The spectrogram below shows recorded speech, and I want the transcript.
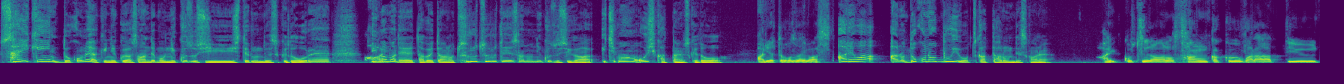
最近どこの焼肉屋さんでも肉寿司してるんですけど、俺、今まで食べたあの、つるつる亭さんの肉寿司が一番美味しかったんですけど、ありがとうございます。あれは、あの、どこの部位を使ってはるんですかね？はい、こちらあの三角バラっていう、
